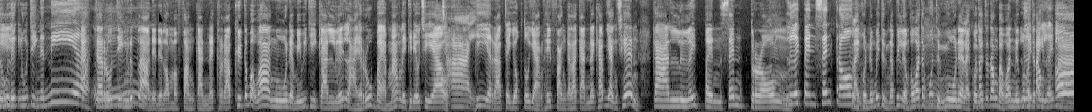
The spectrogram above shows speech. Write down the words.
รู้ลึกรู้จริงนะเนี่ยอะจะรู้จริงหรือเปล่าเดี๋ยวเดี๋ยวลองมาฟังกันนะครับ คือต้องบอกว่างูเนี่ยมีวิธีการเลื้อยหลายรูปแบบมากเลยทีเดียวเชียวใช่พี่รับจะยกตัวอย่างให้ฟังกันละกันนะครับ อย่างเช่น การเลื้อยเป็นเส้นตรง เลื้อยเป็นเส้นตรง หลายคนนึกไม่ถึงนะพี่เหลือมเพราะว่าถ้าพูดถึงงูเนี่ยหลายคนก็จะต้องแบบว่านึกว่ามันจะต้องเลื้อยไปเลื้อยมาเออ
